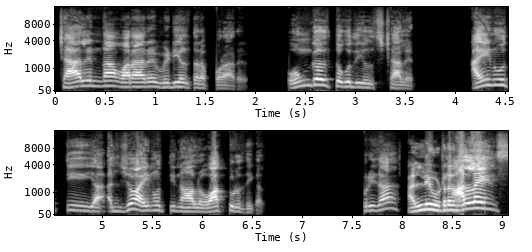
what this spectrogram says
Stalin தான் வராரு விடியல் தர போறாரு. உங்கள் தொகுதியில் ஸ்டாலின். ஐநூத்தி அஞ்சோ ஐநூத்தி நாலு வாக்குறுதிகள். புரியுதா? அள்ளி விடுறது. அலைன்ஸ்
